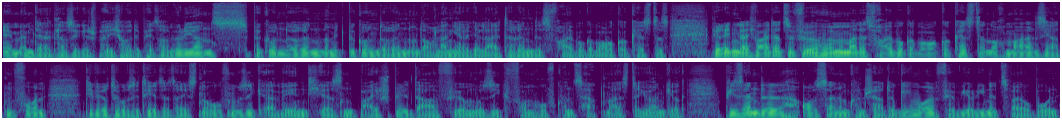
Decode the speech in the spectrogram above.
Im MDR Klasse-Gespräch heute Petra Müllians, Begründerin, Mitbegründerin und auch langjährige Leiterin des Freiburger Barockorchesters. Wir reden gleich weiter. Zuvor hören wir mal das Freiburger Barockorchester nochmal. Sie hatten vorhin die Virtuosität der Dresdner Hofmusik erwähnt. Hier ist ein Beispiel dafür Musik vom Hofkonzertmeister Johann Georg Pisendel aus seinem Concerto G-Moll für Violine, zwei Oboen,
